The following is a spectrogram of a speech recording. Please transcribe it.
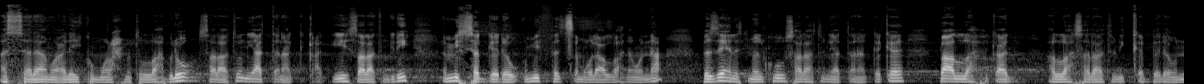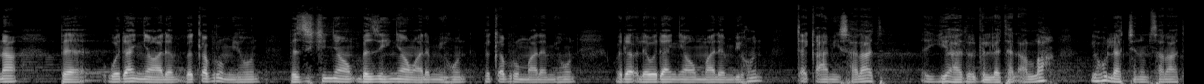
አሰላሙ አለይኩም ወረሕመቱላህ ብሎ ሰላቱን ያጠናቅቃል። ይህ ሰላት እንግዲህ የሚሰገደው የሚፈጸመው ለአላህ ነውና በዚህ አይነት መልኩ ሰላቱን ያጠናቀቀ በአላህ ፍቃድ አላህ ሰላቱን ይቀበለውና በወዳኛው ዓለም በቀብሩም ይሁን በዚህኛው ዓለም ይሁን በቀብሩም ዓለም ይሁን ለወዳኛውም ዓለም ቢሆን ጠቃሚ ሰላት ያድርግለታል አላህ የሁላችንም ሰላት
